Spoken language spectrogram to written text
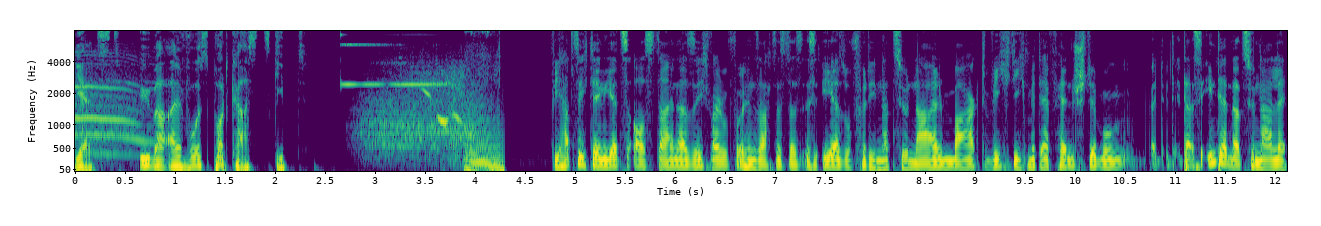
Jetzt. Überall, wo es Podcasts gibt. Wie hat sich denn jetzt aus deiner Sicht, weil du vorhin sagtest, das ist eher so für den nationalen Markt wichtig mit der Fanstimmung, das internationale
